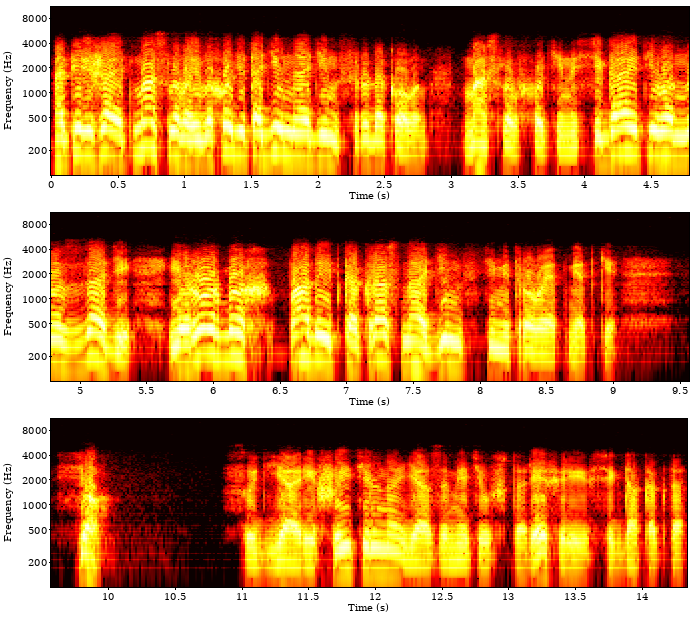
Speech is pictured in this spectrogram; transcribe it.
опережает Маслова и выходит один на один с Рудаковым. Маслов хоть и настигает его, но сзади, и Рорбах падает как раз на 11-метровой отметке. Все. Судья решительно, я заметил, что рефери всегда как-то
